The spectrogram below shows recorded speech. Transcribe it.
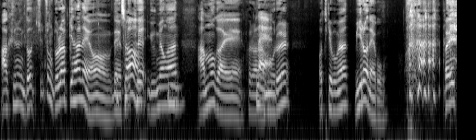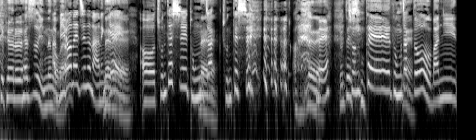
아, 그는 너, 좀, 좀 놀랍긴 하네요. 네. 그쵸? 그렇게 유명한 안무가의 그런 네. 안무를 어떻게 보면 밀어내고. 뭐 이렇게 표현을 할 수 있는 아, 건가요? 밀어내지는 않은 네네. 게, 어, 존태 씨 동작, 네네. 존태 씨? 아, 네네. 네. 존태 씨. 존태 동작도 많이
